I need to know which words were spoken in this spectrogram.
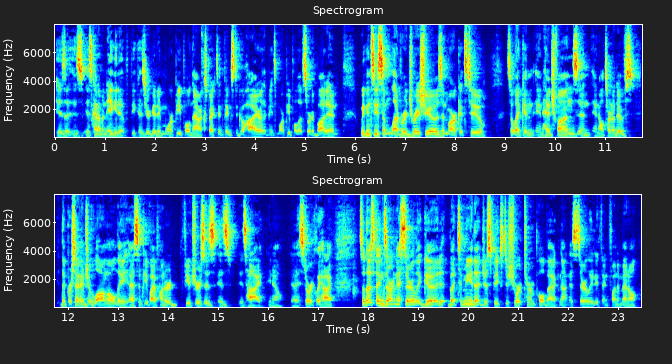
is, is is kind of a negative because you're getting more people now expecting things to go higher. That means more people have sort of bought in. We can see some leverage ratios in markets too. So like in, in hedge funds and, and alternatives, the percentage of long only S&P 500 futures is is is high, you know, uh, historically high. So those things aren't necessarily good, but to me that just speaks to short-term pullback, not necessarily anything fundamental.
